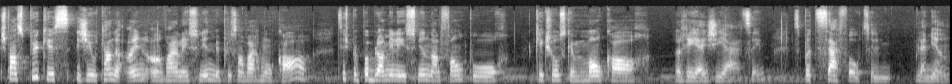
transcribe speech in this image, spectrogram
Je pense plus que j'ai autant de haine envers l'insuline, mais plus envers mon corps. Tu sais, je peux pas blâmer l'insuline, dans le fond, pour quelque chose que mon corps réagit à, tu sais. C'est pas de sa faute, c'est la mienne.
